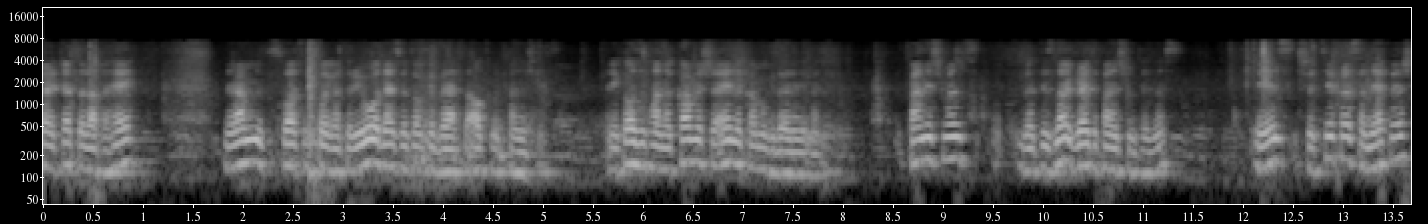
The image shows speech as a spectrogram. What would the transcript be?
Perek Ches Halacha Hey, the Rambam spoke about the reward, now he's going to talk about the ultimate punishment. And he calls it Hanakama Sha'en Nakama Gedolim Punishment, that there's no greater punishment in this, is Shetichas HaNefesh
